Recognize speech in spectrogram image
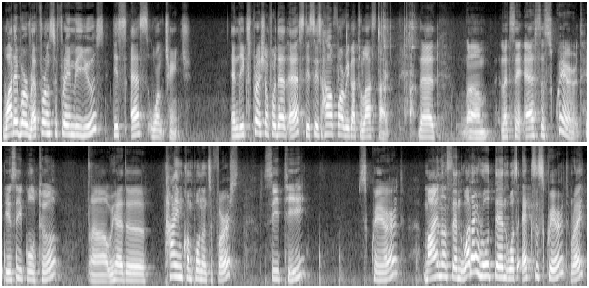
whatever reference frame we use, this S won't change. And the expression for that S, this is how far we got to last time. That, um, let's say S squared is equal to, uh, we had the time components first, CT squared minus, and what I wrote then was x squared, right?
